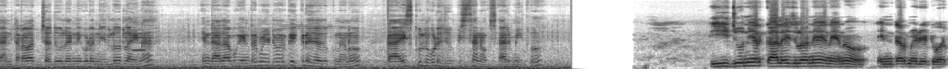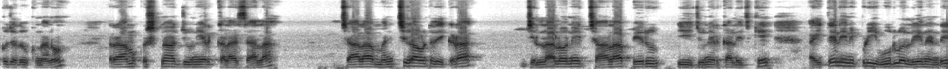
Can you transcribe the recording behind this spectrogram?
దాని తర్వాత చదువులన్నీ కూడా నెల్లూరులో అయినా. నేను దాదాపుగా ఇంటర్మీడియట్ వరకు ఇక్కడే చదువుకున్నాను. హై స్కూల్ని కూడా చూపిస్తాను ఒకసారి మీకు. ఈ జూనియర్ కాలేజీలోనే నేను ఇంటర్మీడియట్ వరకు చదువుకున్నాను. రామకృష్ణ జూనియర్ కళాశాల. చాలా మంచిగా ఉంటుంది ఇక్కడ. జిల్లాలోనే చాలా పేరు ఈ జూనియర్ కాలేజ్కి. అయితే నేను ఇప్పుడు ఈ ఊర్లో లేనండి.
